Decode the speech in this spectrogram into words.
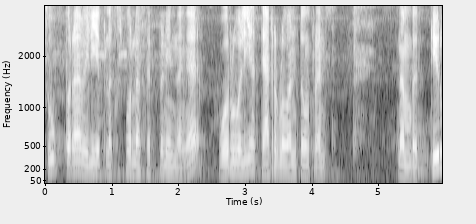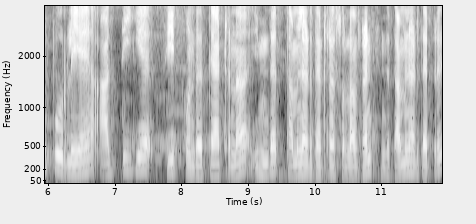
சூப்பராக வெளியே ஃப்ளக்ஸ் போர்டெலாம் செட் பண்ணியிருந்தாங்க. ஒரு வழியாக தேட்டருக்குள்ளே வந்துட்டோம் ஃப்ரெண்ட்ஸ் நம்ம திருப்பூர்லேயே அதிக சீட் கொண்ட தேட்டர்னால் இந்த தமிழ்நாடு தேட்டரை சொல்லலாம் ஃப்ரெண்ட்ஸ் இந்த தமிழ்நாடு தேட்ரு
